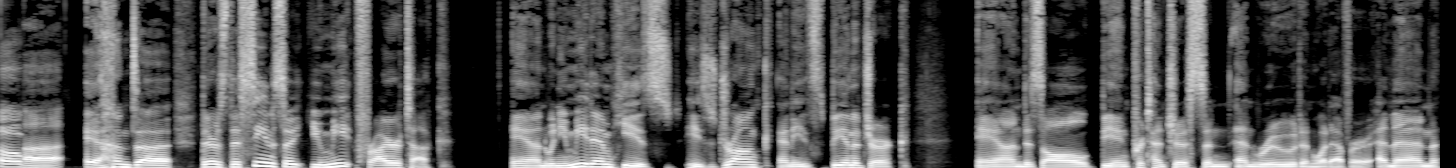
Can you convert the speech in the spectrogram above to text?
Oh, Uh, and uh, there's this scene. So you meet Friar Tuck, And when you meet him, he's he's drunk and he's being a jerk and is all being pretentious and and rude and whatever. And then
